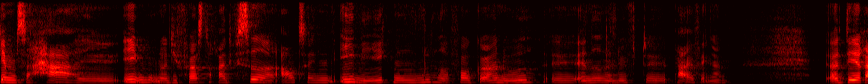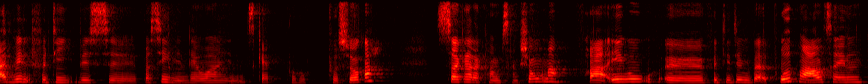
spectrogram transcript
jamen så har øh, EU, når de først har ratificeret aftalen, egentlig ikke nogen muligheder for at gøre noget øh, andet end at løfte øh, pegefingeren. Og det er ret vildt, fordi hvis øh, Brasilien laver en skat på, på sukker, så kan der komme sanktioner fra EU, øh, fordi det vil være et brud på aftalen.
